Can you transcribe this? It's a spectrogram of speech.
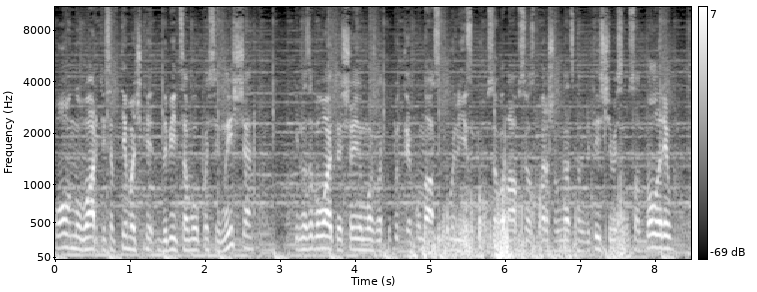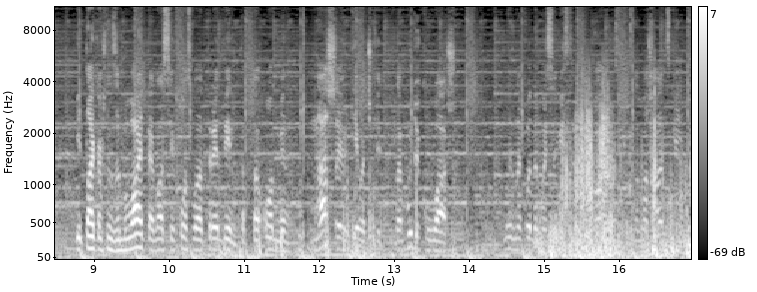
повну вартість автівочки дивіться в описі нижче. І не забувайте, що її можна купити у нас у лізингу всього на всього з першим внеском 2800 доларів. І також не забувайте, у нас є послуга трейдин, тобто обмін нашої автівочки на будь-яку вашу. Ми знаходимося в місті Львова, на Мажанській, 216.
